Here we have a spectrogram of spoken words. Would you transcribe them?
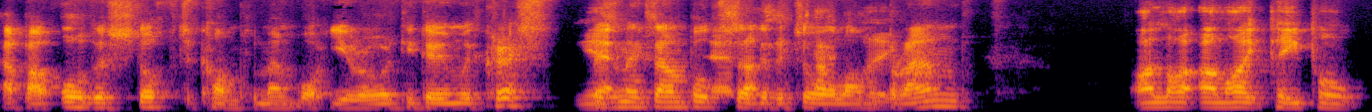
about other stuff to complement what you're already doing with Chris, as an example, yeah, so that it's exactly. all on brand. I like I like people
